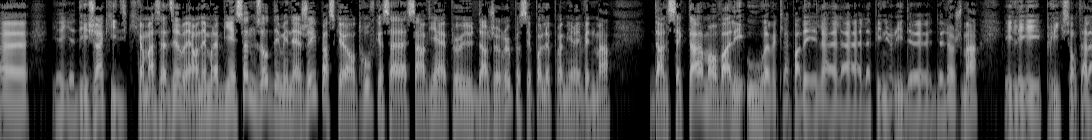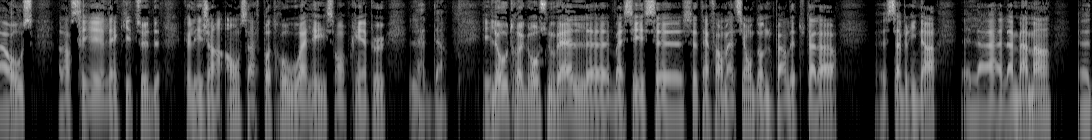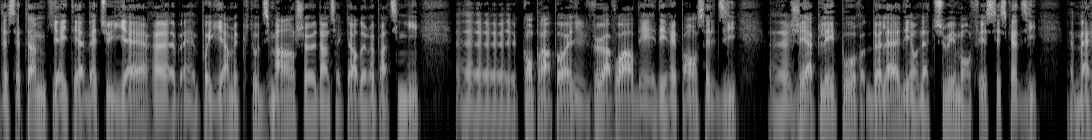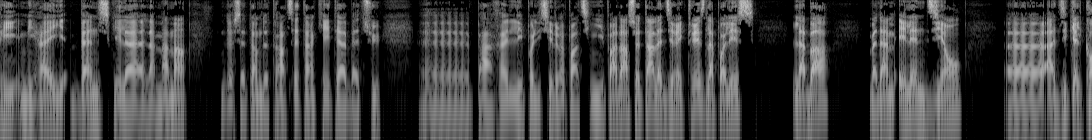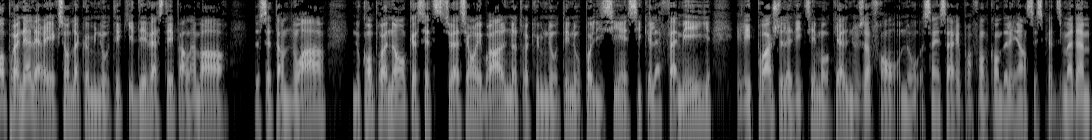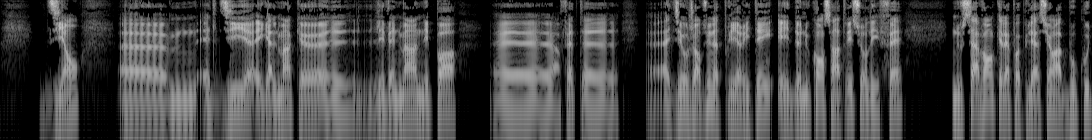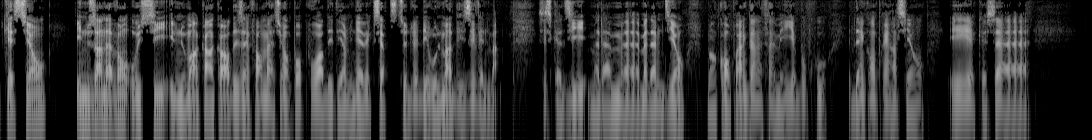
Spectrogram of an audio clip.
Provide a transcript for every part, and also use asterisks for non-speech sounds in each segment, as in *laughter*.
il y, a des gens qui, qui commencent à dire, ben, on aimerait bien ça, nous autres, déménager, parce qu'on trouve que ça s'en vient un peu dangereux, parce que c'est pas le premier événement dans le secteur, mais on va aller où avec la, pénurie de, logements et les prix qui sont à la hausse? Alors, c'est l'inquiétude que les gens ont, savent pas trop où aller, ils sont pris un peu là-dedans. Et l'autre grosse nouvelle, euh, ben, c'est cette information dont nous parlait tout à l'heure euh, Sabrina, la, maman de cet homme qui a été abattu hier, euh, ben, pas hier, mais plutôt dimanche, euh, dans le secteur de Repentigny. Euh, comprend pas, elle veut avoir des, des réponses. Elle dit J'ai appelé pour de l'aide et on a tué mon fils. C'est ce qu'a dit Marie-Mireille Benz, qui est la, la, maman de cet homme de 37 ans qui a été abattu par les policiers de Repentigny. Pendant ce temps, la directrice de la police là-bas, Madame Hélène Dion, euh, a dit qu'elle comprenait la réaction de la communauté qui est dévastée par la mort de cet homme noir. Nous comprenons que cette situation ébranle notre communauté, nos policiers ainsi que la famille et les proches de la victime auxquels nous offrons nos sincères et profondes condoléances. C'est ce qu'a dit Madame Dion. Euh, elle dit également que euh, l'événement n'est pas, en fait, elle dit aujourd'hui notre priorité est de nous concentrer sur les faits. Nous savons que la population a beaucoup de questions et nous en avons aussi, il nous manque encore des informations pour pouvoir déterminer avec certitude le déroulement des événements. C'est ce qu'a dit Madame, euh, Madame Dion, mais on comprend que dans la famille, il y a beaucoup d'incompréhension et que ça...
